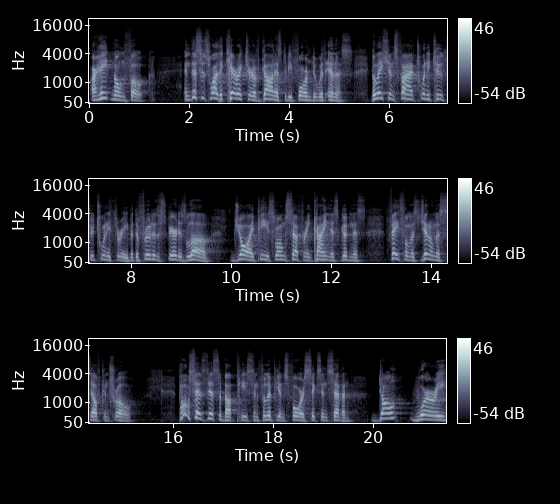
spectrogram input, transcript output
Are hate known folk. And this is why the character of God has to be formed within us. Galatians 5 22 through 23. But the fruit of the Spirit is love, joy, peace, long suffering, kindness, goodness, faithfulness, gentleness, self control. Paul says this about peace in Philippians 4 6 and 7. Don't worry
